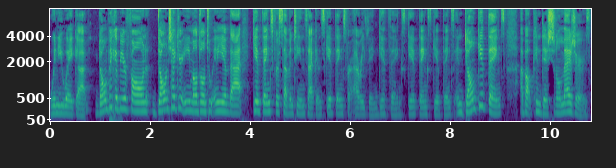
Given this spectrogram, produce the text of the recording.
when you wake up. Don't pick up your phone. Don't check your email. Don't do any of that. Give thanks for 17 seconds. Give thanks for everything. Give thanks, give thanks, give thanks. And don't give thanks about conditional measures.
